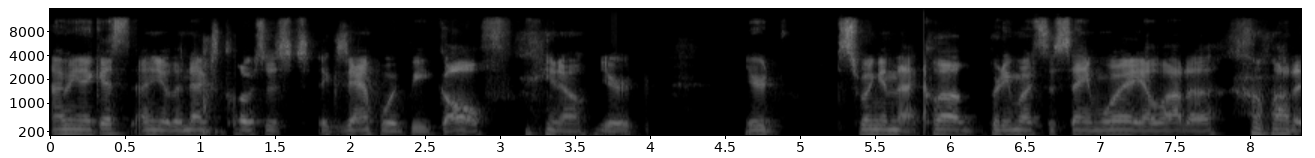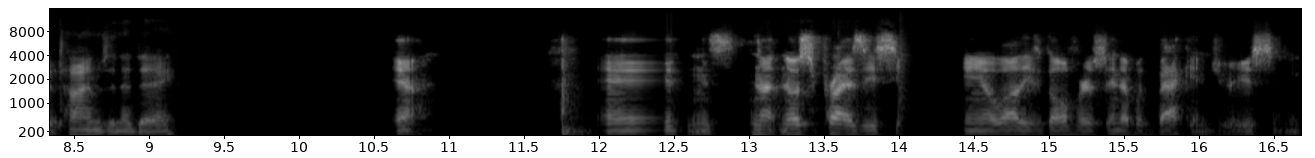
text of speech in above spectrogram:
I mean, I guess uh, you know the next closest example would be golf. You know, you're you're swinging that club pretty much the same way a lot of a lot of times in a day. Yeah, and it's not no surprise you see you know a lot of these golfers end up with back injuries. You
